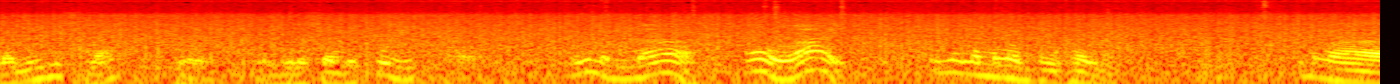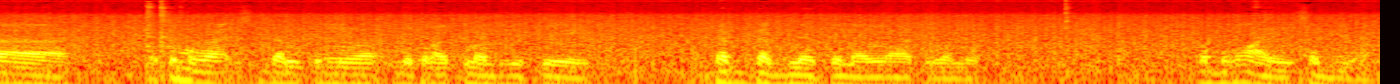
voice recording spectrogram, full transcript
Nalinis na. Naglinis na ito eh. Ulam na. Alright. Ito na mga buhay. Mga ito mga isdang ko mga ito kahit mga dito eh. Dagdag na ito ng ating ano. Kabuhayan sa buhay.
